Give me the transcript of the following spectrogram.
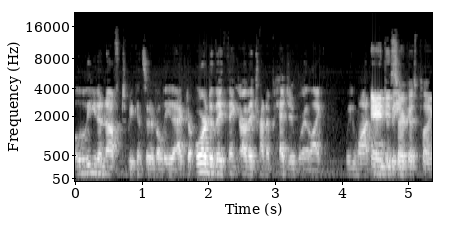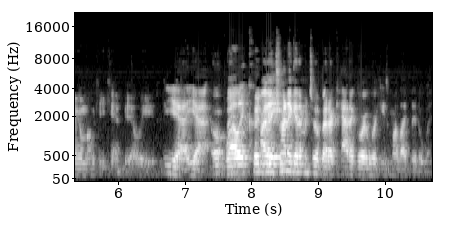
a lead enough to be considered a lead actor, or do they think are they trying to hedge it where like we want him Andy to be, Serkis playing a monkey can't be a lead. Yeah, yeah. Or- well, it could are be. they trying to get him into a better category where he's more likely to win?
